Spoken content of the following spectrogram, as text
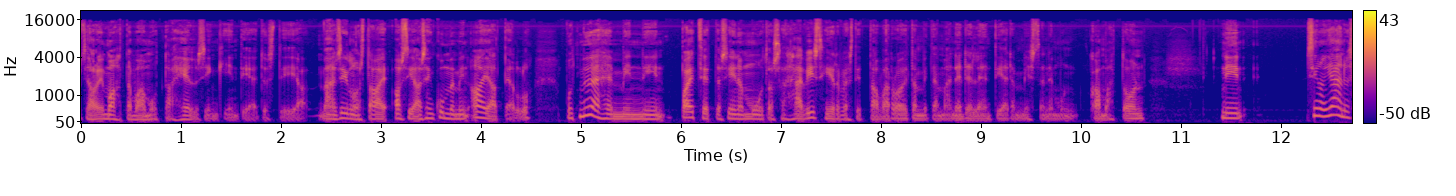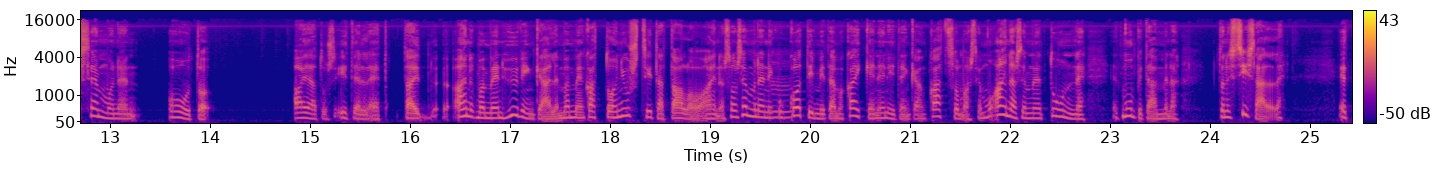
se oli mahtavaa muuttaa Helsinkiin tietysti ja mä en silloin sitä asiaa sen kummemmin ajatellut. Mutta myöhemmin niin paitsi että siinä muutossa hävisi hirveästi tavaroita, mitä mä en edelleen tiedä missä ne mun kamat on, niin siinä on jäänyt semmoinen outo ajatus itselle, että, tai aina kun mä menen Hyvinkäälle, mä menen katsomaan just sitä taloa aina. Se on semmoinen niin mm. koti, mitä mä kaikkein eniten käyn katsomassa. Ja mun aina semmoinen tunne, että mun pitää mennä tuonne sisälle. Et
